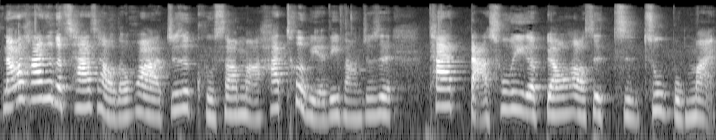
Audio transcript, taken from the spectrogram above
然后它这个插槽的话，就是 Kusama，它特别的地方就是它打出一个标号是只租不卖，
